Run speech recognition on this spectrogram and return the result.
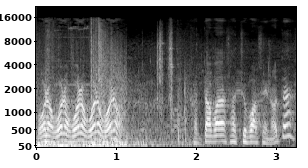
Bueno, bueno, bueno, bueno, bueno. ¿Cuántas balas ha chupado sin notas?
